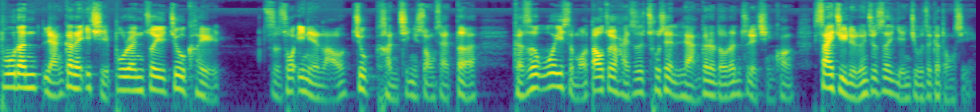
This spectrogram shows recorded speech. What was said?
不认两个人一起不认罪就可以只坐一年牢就很轻松才得，可是为什么到最后还是出现两个人都认罪的情况？赛局理论就是在研究这个东西。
